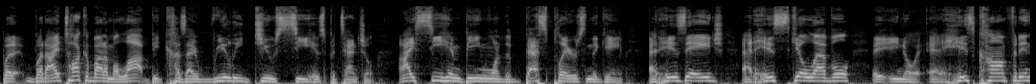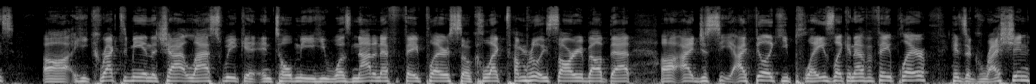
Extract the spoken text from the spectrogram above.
but but I talk about him a lot because I really do see his potential. I see him being one of the best players in the game at his age, at his skill level, eh, you know, at his confidence. Uh, he corrected me in the chat last week and, and, told me he was not an FFA player. So, collect, I'm really sorry about that. Uh, I just see, I feel like he plays like an FFA player. His aggression,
